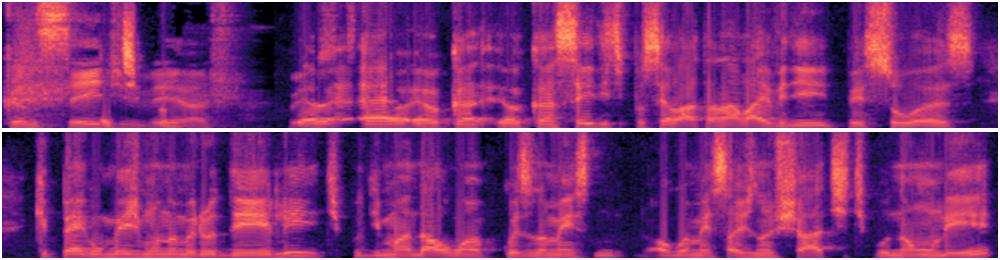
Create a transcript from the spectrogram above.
Cansei É de tipo- ver, acho. Eu, é, eu, eu cansei de, tipo, sei lá, tá na live de pessoas que pegam o mesmo número dele, tipo, de mandar alguma coisa, alguma mensagem no chat, tipo, não ler.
